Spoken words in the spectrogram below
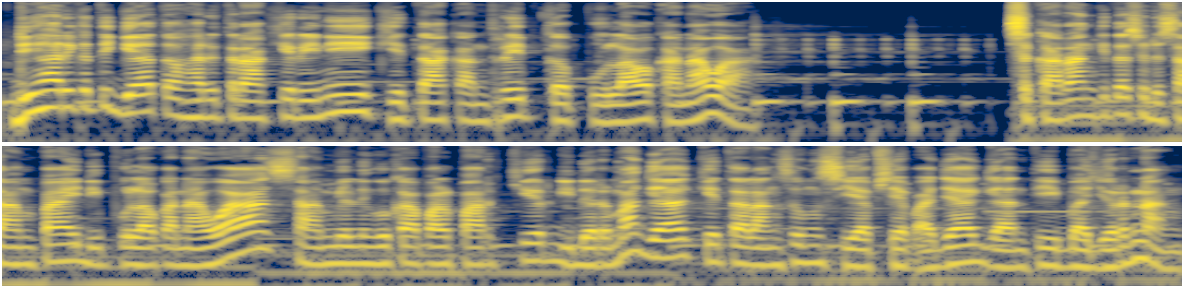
Di hari ketiga atau hari terakhir ini kita akan trip ke Pulau Kanawa. Sekarang kita sudah sampai di Pulau Kanawa, sambil nunggu kapal parkir di dermaga, kita langsung siap-siap aja ganti baju renang.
